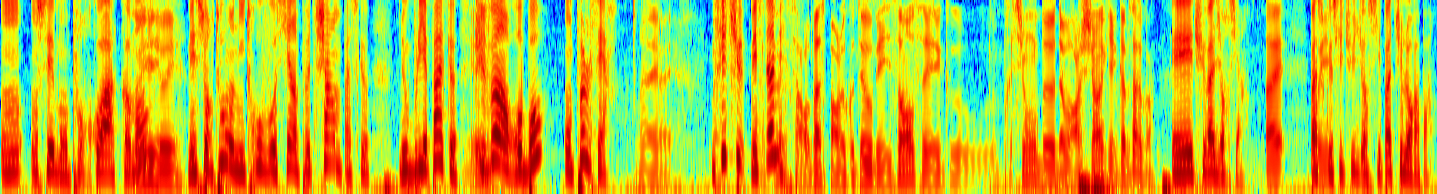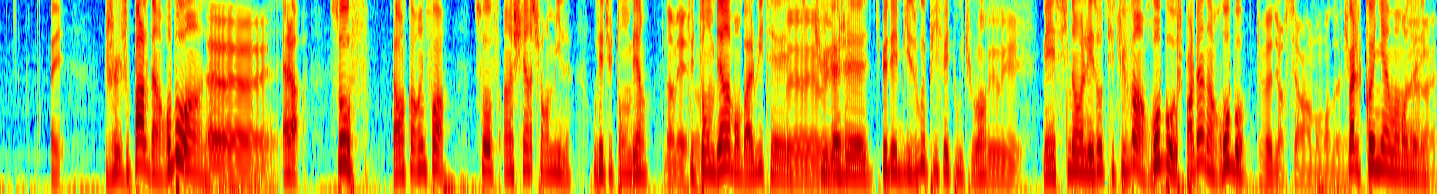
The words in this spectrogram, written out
on, on sait bon pourquoi, comment, Oui, oui. mais surtout on y trouve aussi un peu de charme parce que n'oubliez pas que Et tu oui. veux un robot, on peut le faire. Ouais, ouais. Si tu, mais, non, Ça, mais- ça repasse par le côté obéissance et que- pression de- d'avoir un chien qui est comme ça, quoi. et tu vas durcir. Ouais, Parce que si tu durcis pas, tu l'auras pas. Oui. Je, je parle d'un robot. Hein. Ouais. Alors, sauf, encore une fois, sauf un chien sur mille où tu tu tombes bien. Non, mais. Tu tombes bien, bon bah lui, Oui, oui, tu oui. que des bisous et puis il fait tout, tu vois. Mais sinon, les autres, si tu veux un robot, je parle bien d'un robot, Tu vas durcir à un moment donné. tu vas le cogner à un moment Ouais, donné. ouais.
